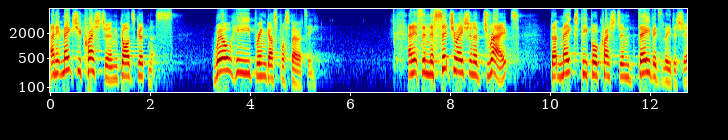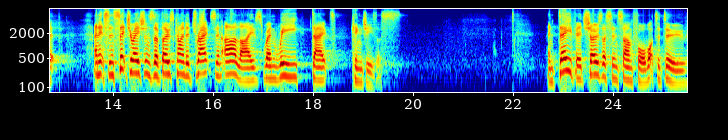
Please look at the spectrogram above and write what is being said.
And it makes you question God's goodness. Will He bring us prosperity? And it's in this situation of drought that makes people question David's leadership. And it's in situations of those kind of droughts in our lives when we doubt King Jesus. And David shows us in Psalm 4 what to do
